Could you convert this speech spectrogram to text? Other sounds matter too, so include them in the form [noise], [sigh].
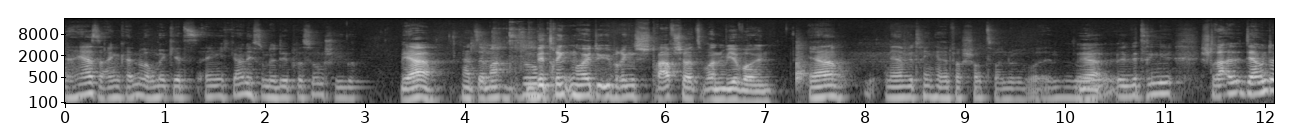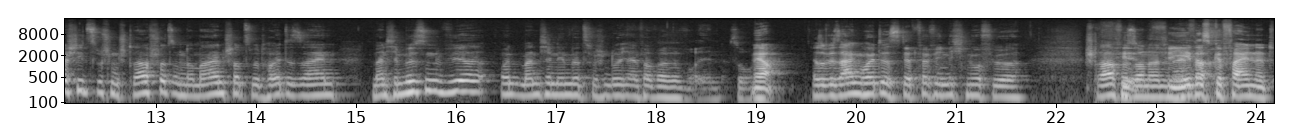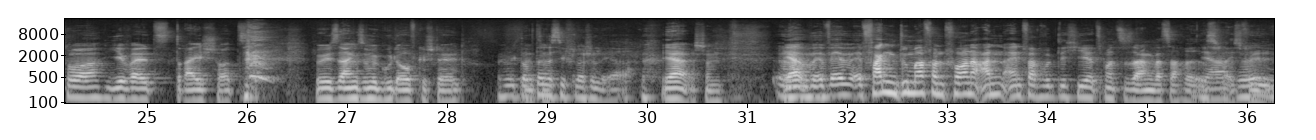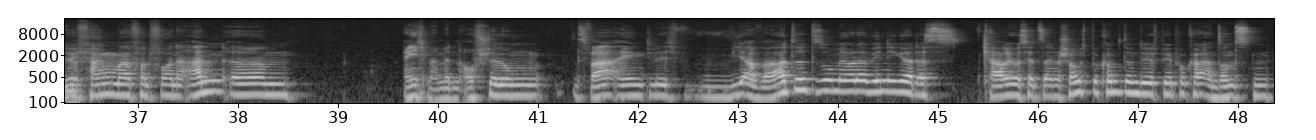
nachher sagen kann, warum ich jetzt eigentlich gar nicht so eine Depression schiebe. Ja, kannst ja machen. So. Wir trinken heute übrigens Strafshots, wann wir wollen. Ja, ja, wir trinken einfach Shots, wann wir wollen. So, Ja. wir trinken, Stra der Unterschied zwischen Strafshots und normalen Shots wird heute sein, manche müssen wir und manche nehmen wir zwischendurch einfach, weil wir wollen. So. Ja. Also wir sagen, heute ist der Pfeffi nicht nur für Strafe, Für, sondern für jedes gefallene Tor jeweils drei Shots. [laughs] Würde ich sagen, sind wir gut aufgestellt. Ich glaube, dann ist die Flasche leer. Ja, stimmt. Ja, Ähm, w- w- fang du mal von vorne an, einfach wirklich hier jetzt mal zu sagen, was Sache ist. Ja, wir, wir fangen mal von vorne an. Ähm, eigentlich mal mit den Aufstellungen. Es war eigentlich wie erwartet, so mehr oder weniger, dass Karius jetzt seine Chance bekommt im DFB-Pokal. Ansonsten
